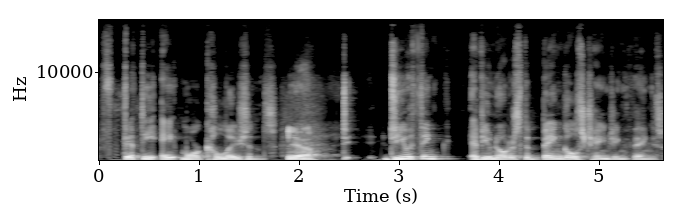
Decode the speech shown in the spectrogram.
58 more collisions. Yeah. Do, do you think have you noticed the Bengals changing things?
